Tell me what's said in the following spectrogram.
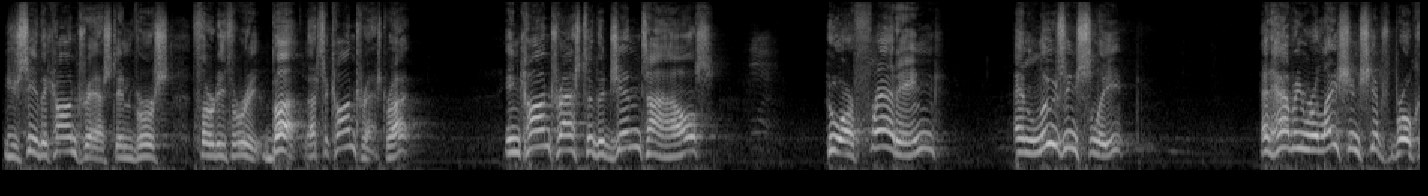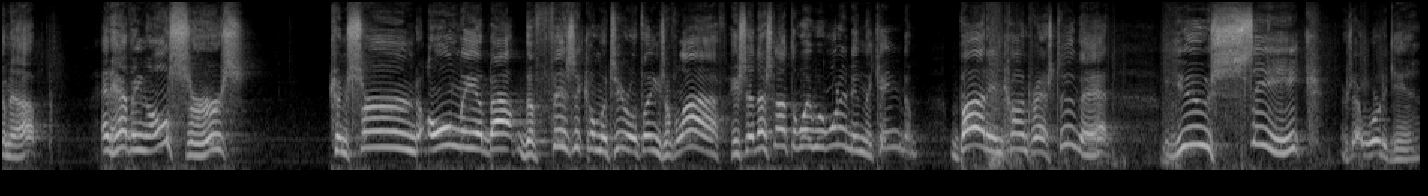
you see the contrast in verse 33. But, that's a contrast, right? In contrast to the Gentiles who are fretting and losing sleep and having relationships broken up and having ulcers, concerned only about the physical material things of life, he said that's not the way we want it in the kingdom. But in contrast to that, you seek, there's that word again,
